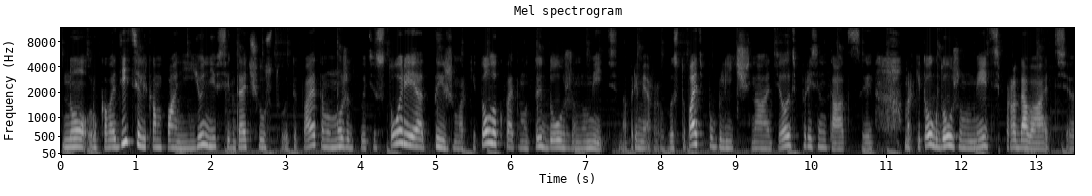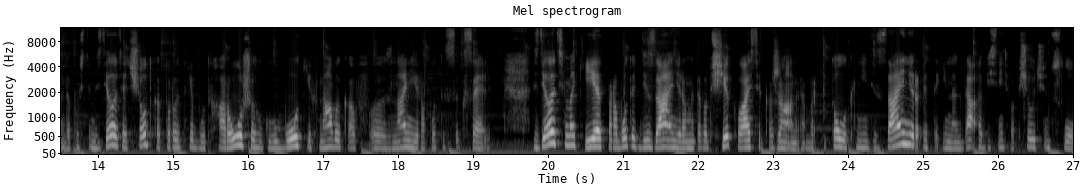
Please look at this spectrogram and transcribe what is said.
но руководители компании ее не всегда чувствуют, и поэтому может быть история, ты же маркетолог, поэтому ты должен уметь, например, выступать публично, делать презентации. Маркетолог должен уметь продавать, допустим, сделать отчет, который требует хороших, глубоких навыков, э, знаний работы с Excel. Сделать макет, поработать дизайнером, это вообще классика жанра. Маркетолог не дизайнер, это иногда объяснить вообще очень сложно.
